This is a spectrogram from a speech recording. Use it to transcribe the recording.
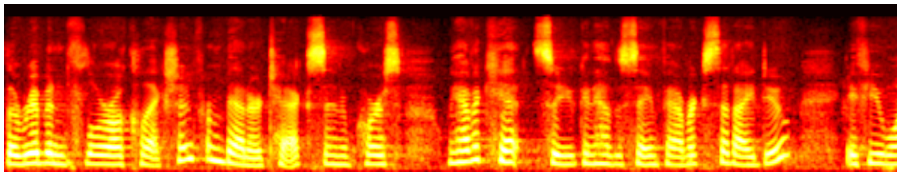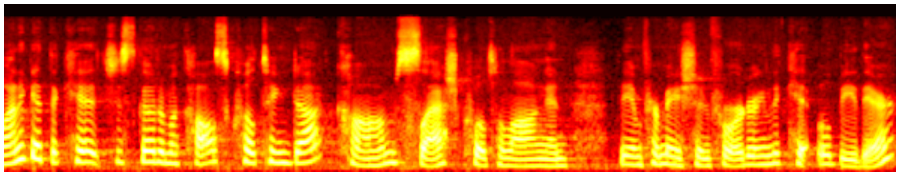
the ribbon floral collection from Benartex, and of course we have a kit, so you can have the same fabrics that I do. If you want to get the kit, just go to mccallsquilting.com slash quiltalong, and the information for ordering the kit will be there.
